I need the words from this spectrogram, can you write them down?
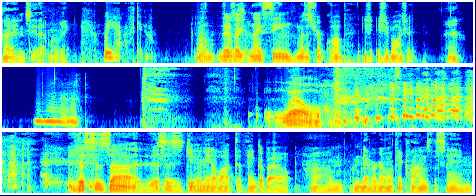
I didn't see that movie. we have to. Well, There's we'll a nice scene with a strip club. You should, you should watch it. Yeah. Hmm. Well, this is uh this is giving me a lot to think about. Um, I'm never gonna look at clowns the same.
